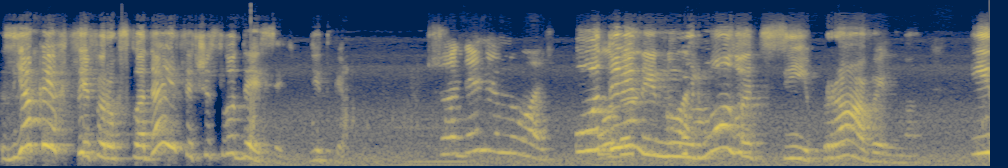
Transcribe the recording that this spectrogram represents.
З яких циферок складається число 10, дітки? Один і ноль. Один і нуль. Молодці, правильно. І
